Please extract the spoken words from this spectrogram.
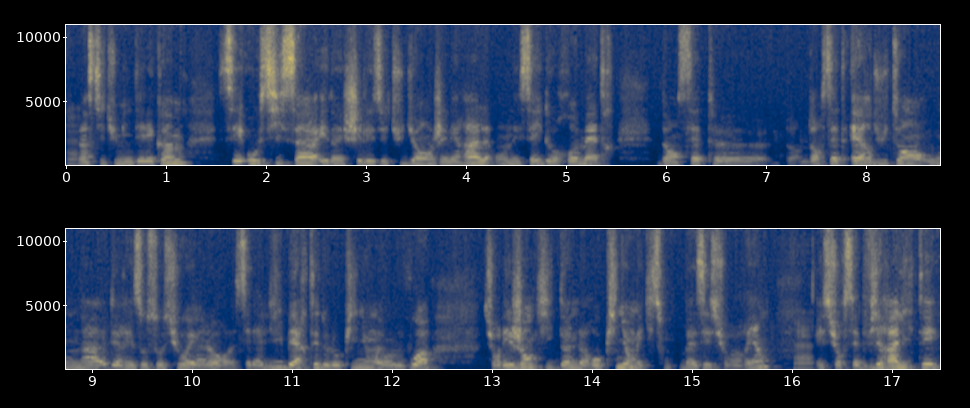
de l'Institut Mines Télécom. C'est aussi ça, et chez les étudiants en général, on essaye de remettre dans cette, euh, dans cette ère du temps où on a des réseaux sociaux et alors c'est la liberté de l'opinion et on le voit sur les gens qui donnent leur opinion mais qui sont basés sur rien et sur cette viralité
